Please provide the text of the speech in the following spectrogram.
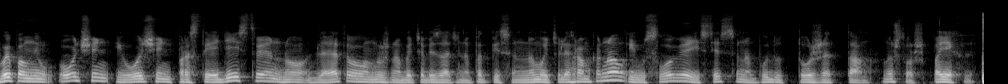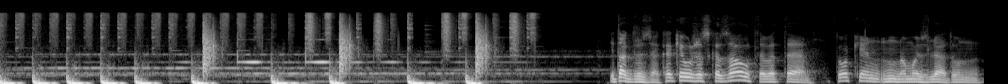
Выполнил очень и очень простые действия, но для этого вам нужно быть обязательно подписанным на мой телеграм-канал и условия, естественно, будут тоже там. Ну что ж, поехали. Итак, друзья, как я уже сказал, ТВТ токен, ну, на мой взгляд, он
